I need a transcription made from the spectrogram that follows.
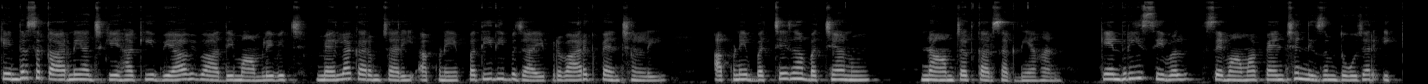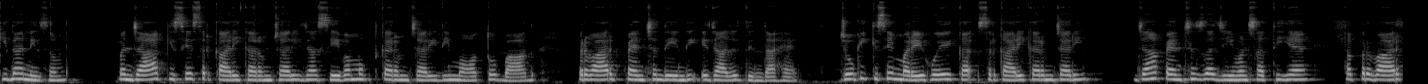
ਕੇਂਦਰ ਸਰਕਾਰ ਨੇ ਅੱਜ ਕਿਹਾ ਕਿ ਵਿਆਹ ਵਿਵਾਦ ਦੇ ਮਾਮਲੇ ਵਿੱਚ ਮਹਿਲਾ ਕਰਮਚਾਰੀ ਆਪਣੇ ਪਤੀ ਦੀ ਬਜਾਏ ਪਰਿਵਾਰਕ ਪੈਨਸ਼ਨ ਲਈ ਆਪਣੇ ਬੱਚੇ ਜਾਂ ਬੱਚਿਆਂ ਨੂੰ ਨਾਮਜ਼ਦ ਕਰ ਸਕਦੀਆਂ ਹਨ। ਕੇਂਦਰੀ ਸਿਵਲ ਸੇਵਾਵਾਂ ਪੈਨਸ਼ਨ ਨਿਯਮ 2021 ਦਾ ਨਿਯਮ ਪੰਜਾਬ ਕਿਸੇ ਸਰਕਾਰੀ ਕਰਮਚਾਰੀ ਜਾਂ ਸੇਵਾ ਮੁਕਤ ਕਰਮਚਾਰੀ ਦੀ ਮੌਤ ਤੋਂ ਬਾਅਦ ਪਰਿਵਾਰਕ ਪੈਨਸ਼ਨ ਦੇਣ ਦੀ ਇਜਾਜ਼ਤ ਦਿੰਦਾ ਹੈ, ਜੋ ਕਿ ਕਿਸੇ ਮਰੇ ਹੋਏ ਕ- ਸਰਕਾਰੀ ਕਰਮਚਾਰੀ ਜਾਂ ਪੈਨਸ਼ਨ ਦਾ ਜੀਵਨ ਸਾਥੀ ਹੈ, ਤਾਂ ਪਰਿਵਾਰਕ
